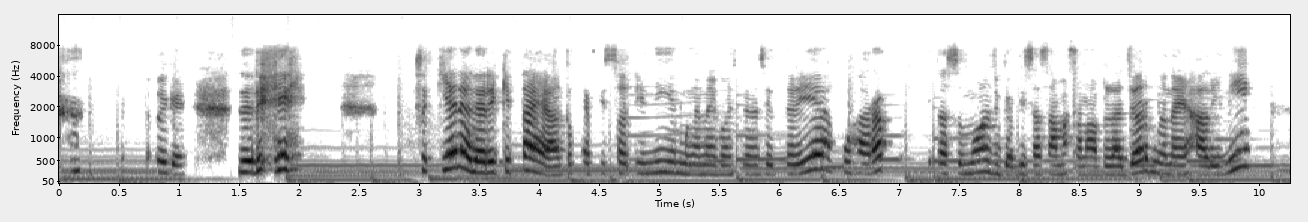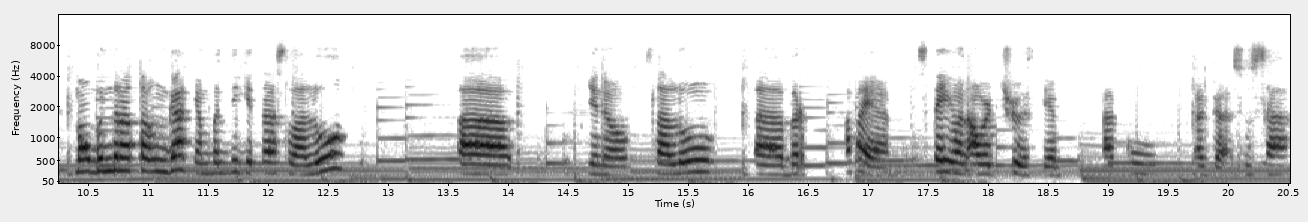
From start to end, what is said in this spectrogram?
Oke, okay. jadi sekian ya dari kita ya untuk episode ini mengenai konspirasi teori. Aku harap kita semua juga bisa sama-sama belajar mengenai hal ini. Mau bener atau enggak, yang penting kita selalu, uh, you know, selalu uh, ber apa ya, stay on our truth ya. Aku agak susah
